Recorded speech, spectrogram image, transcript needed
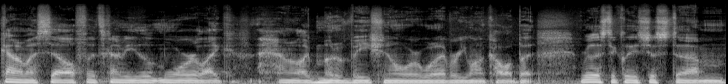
kind of myself. It's kind of be a little more like I don't know, like motivational or whatever you want to call it. But realistically, it's just um,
